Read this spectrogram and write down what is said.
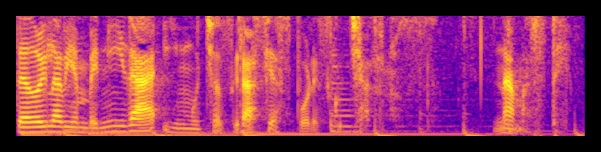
Te doy la bienvenida y muchas gracias por escucharnos. Namaste.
